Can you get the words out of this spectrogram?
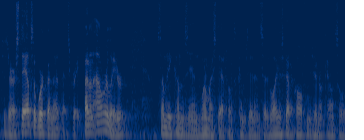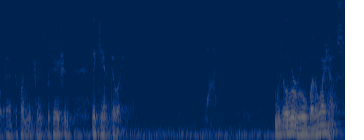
He says, Our staffs will work on that. That's great. About an hour later, somebody comes in, one of my staff folks comes in and says, Well, I just got a call from the general counsel at Department of Transportation. They can't do it. Why? It was overruled by the White House.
